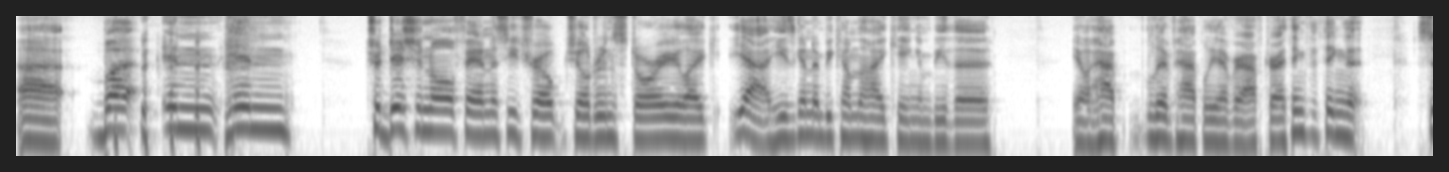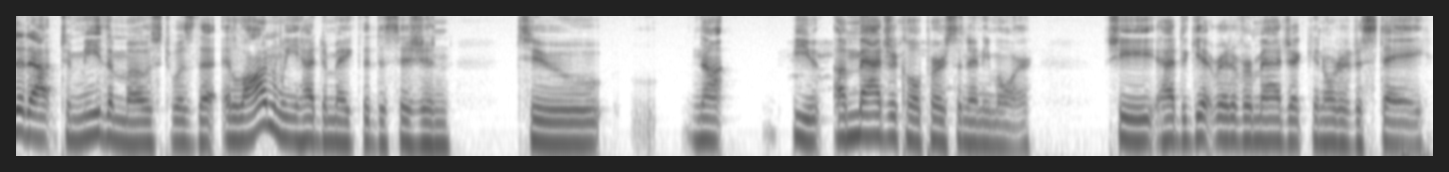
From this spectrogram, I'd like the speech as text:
Uh, but in in traditional fantasy trope children's story, like yeah, he's gonna become the High King and be the you know hap- live happily ever after. I think the thing that stood out to me the most was that Eilonwy had to make the decision to not be a magical person anymore. She had to get rid of her magic in order to stay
